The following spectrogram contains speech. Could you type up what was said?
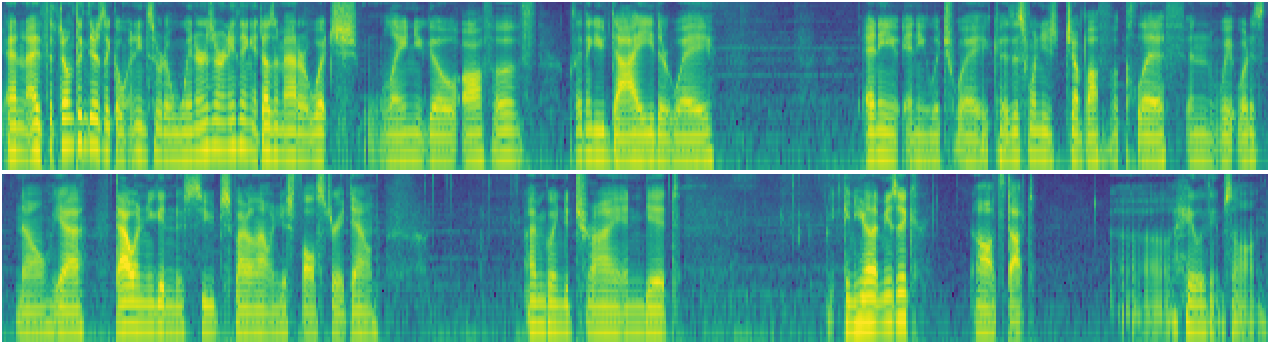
And I don't think there's like a, any sort of winners or anything. It doesn't matter which lane you go off of, because I think you die either way. Any any which way, because this one you just jump off of a cliff. And wait, what is no? Yeah, that one you get into a huge spiral. And that one you just fall straight down. I'm going to try and get. Can you hear that music? Oh, it stopped. Uh, Halo theme song.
